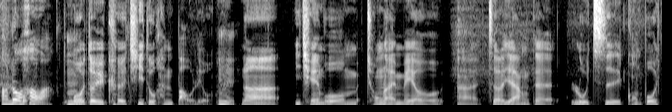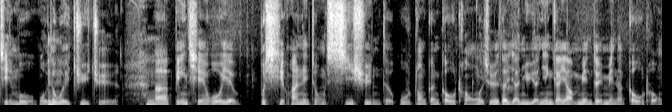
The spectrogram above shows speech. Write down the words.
哦，落后啊，我，我对于科技都很保留。嗯，那以前我从来没有呃这样的录制广播节目，我都会拒绝。嗯、呃，并且我也。不喜欢那种视讯的互动跟沟通，我觉得人与人应该要面对面的沟通。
